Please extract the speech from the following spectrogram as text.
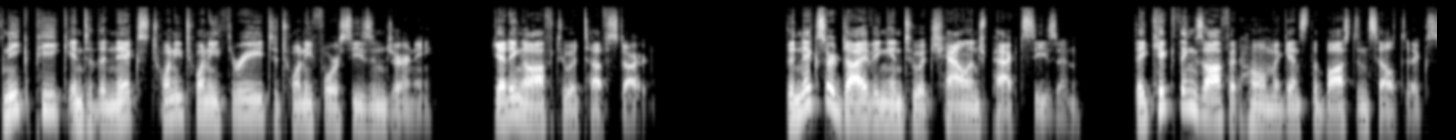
Sneak peek into the Knicks' 2023 to 24 season journey, getting off to a tough start. The Knicks are diving into a challenge packed season. They kick things off at home against the Boston Celtics,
